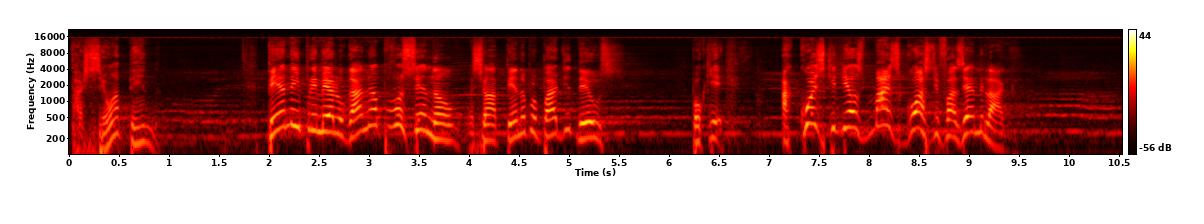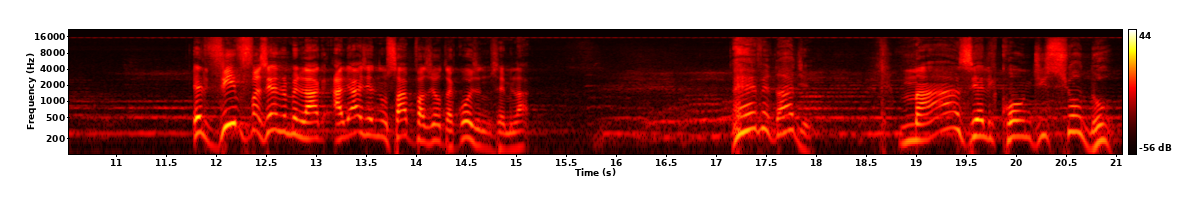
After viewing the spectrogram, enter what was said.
Vai ser uma pena. Pena em primeiro lugar não é por você não, vai ser uma pena por parte de Deus. Porque a coisa que Deus mais gosta de fazer é milagre. Ele vive fazendo milagre. Aliás, ele não sabe fazer outra coisa, não ser milagre. É verdade. Mas ele condicionou.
